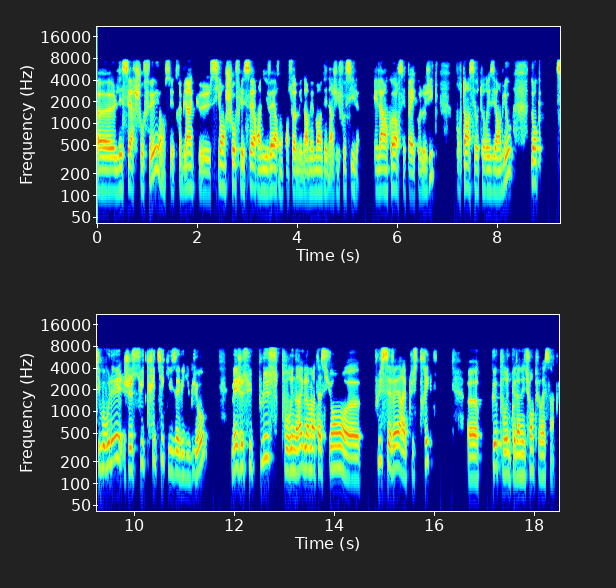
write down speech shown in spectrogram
Euh, les serres chauffées, on sait très bien que si on chauffe les serres en hiver, on consomme énormément d'énergie fossile. Et là encore, c'est pas écologique. Pourtant, c'est autorisé en bio. Donc, si vous voulez, je suis critique vis-à-vis du bio, mais je suis plus pour une réglementation euh, plus sévère et plus stricte euh, que pour une condamnation pure et simple.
